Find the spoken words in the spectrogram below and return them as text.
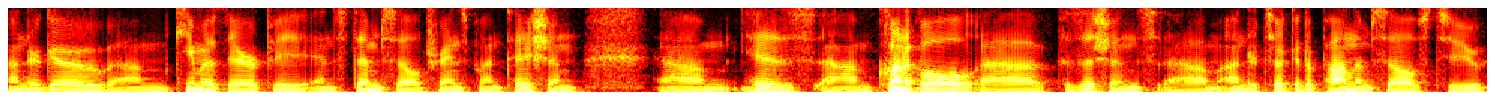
undergo um, chemotherapy and stem cell transplantation. Um, his um, clinical uh, physicians um, undertook it upon themselves to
